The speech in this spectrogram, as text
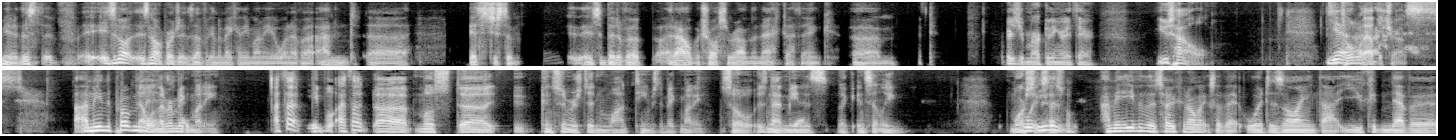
you know, this it's not it's not a project that's ever going to make any money or whatever, and uh, it's just a it's a bit of a an albatross around the neck, I think. Um, There's your marketing right there. Use Howl. It's a yeah, total albatross. I mean the problem That will never make like, money. I thought people. I thought uh, most uh, consumers didn't want teams to make money. So doesn't that mean it's like instantly more Well, even- successful? I mean, even the tokenomics of it were designed that you could never,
